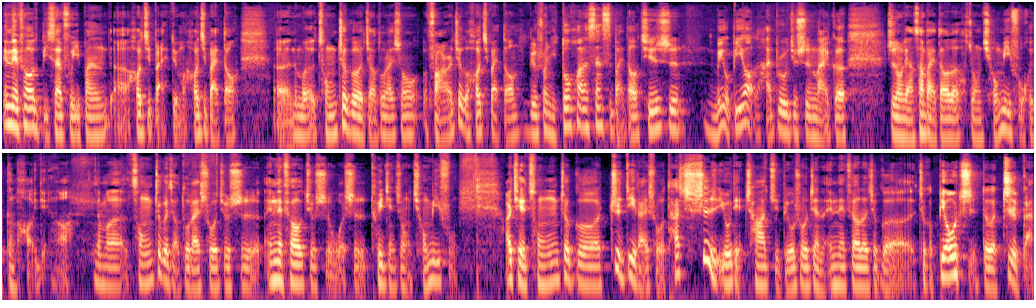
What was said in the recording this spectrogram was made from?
NFL 的比赛服一般呃好几百，对吗？好几百刀，呃，那么从这个角度来说，反而这个好几百刀，比如说你多花了三四百刀，其实是。没有必要的，还不如就是买个这种两三百刀的这种球迷服会更好一点啊。那么从这个角度来说，就是 NFL 就是我是推荐这种球迷服，而且从这个质地来说，它是有点差距。比如说这样的 NFL 的这个这个标志的质感，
